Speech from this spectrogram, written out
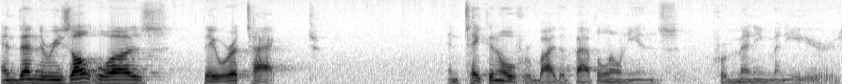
and then the result was they were attacked and taken over by the Babylonians for many, many years.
